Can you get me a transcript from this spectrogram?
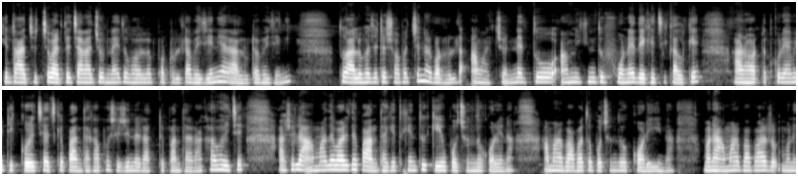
কিন্তু আজ হচ্ছে বাড়িতে চানাচুর নাই, তো ভাবলাম পটলটা ভেজে নিই আর আলুটা ভেজে নিই। তো আলু ভাজাটা সবার জন্য আর পটলটা আমার জন্যে। তো আমি কিন্তু ফোনে দেখেছি কালকে আর হঠাৎ করে আমি ঠিক করেছি আজকে পান্তা খাব সেই জন্য রাত্রে পান্তা রাখা হয়েছে। আসলে আমাদের বাড়িতে পান্তা খেতে কিন্তু কেউ পছন্দ করে না। আমার বাবা তো পছন্দ করেই না। মানে আমার বাবার মানে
